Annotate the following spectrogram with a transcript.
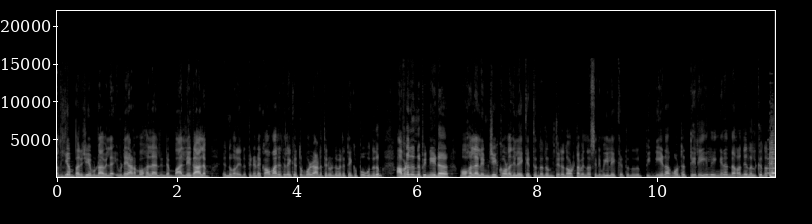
അധികം പരിചയമുണ്ടാവില്ല. ഇവിടെയാണ് മോഹൻലാലിന്റെ ബാല്യകാലം എന്ന് പറയുന്നത്. പിന്നീട് കൗമാരത്തിലേക്ക് എത്തുമ്പോഴാണ് തിരുവനന്തപുരത്തേക്ക് പോകുന്നതും അവിടെ നിന്ന് പിന്നീട് മോഹൻലാൽ എം ജി കോളേജിലേക്ക് എത്തുന്നതും തിരനോട്ടം എന്ന സിനിമയിലേക്ക് എത്തുന്നതും പിന്നീട് അങ്ങോട്ട് തിരയിൽ ഇങ്ങനെ നിറഞ്ഞു നിൽക്കുന്നതും.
